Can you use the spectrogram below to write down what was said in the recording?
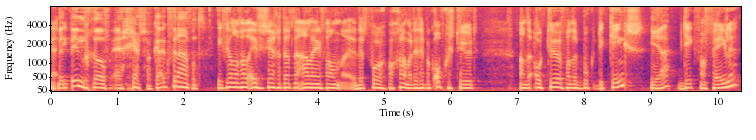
Met Pim Begroof en Gert van Kuik vanavond. Ik wil nog wel even zeggen dat naar aanleiding van eh, dat vorige programma... dat heb ik opgestuurd aan de auteur van het boek The Kings. Ja? Dick van Velen.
